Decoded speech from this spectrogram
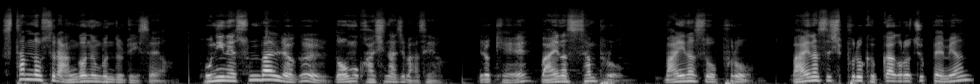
스탑로스를 안 거는 분들도 있어요. 본인의 순발력을 너무 과신하지 마세요. 이렇게 마이너스 3%, 마이너스 5%, 마이너스 10% 급각으로 쭉 빼면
